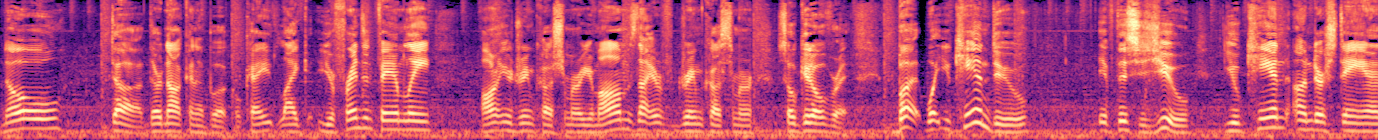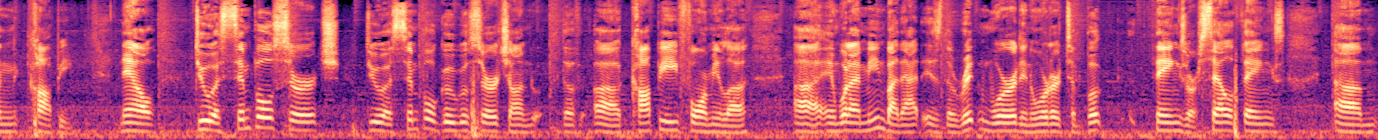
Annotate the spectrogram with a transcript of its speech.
no duh, they're not to book, okay? Like your friends and family aren't your dream customer. Your mom's not your dream customer, so get over it. But what you can do, if this is you, you can understand copy. Now, do a simple search, do a simple Google search on the uh, copy formula. Uh, and what I mean by that is the written word in order to book things or sell things. Um,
